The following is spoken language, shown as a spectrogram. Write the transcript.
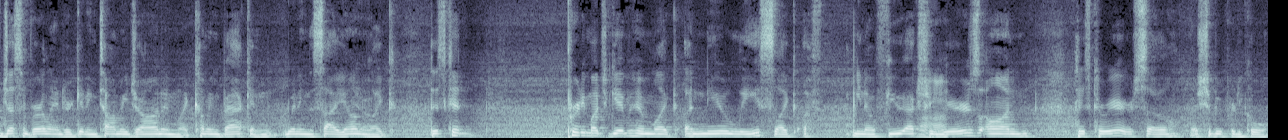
Justin Verlander getting Tommy John and like coming back and winning the Cy Young. Like this could pretty much give him like a new lease, like a you know few extra Uh-huh. years on his career. So that should be pretty cool.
